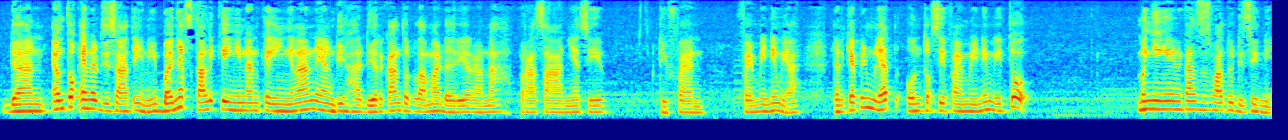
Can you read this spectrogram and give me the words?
dan untuk energi saat ini banyak sekali keinginan-keinginan yang dihadirkan terutama dari ranah perasaannya si divine feminim ya. Dan Kevin melihat untuk si feminim itu menginginkan sesuatu di sini.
